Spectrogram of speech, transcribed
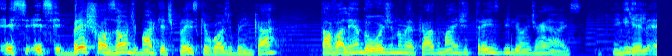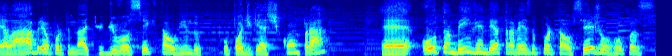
Esse, esse brechozão de marketplace que eu gosto de brincar tá valendo hoje no mercado mais de 3 bilhões de reais. Em e... que ele, ela abre a oportunidade de você que está ouvindo o podcast comprar é, ou também vender através do portal, sejam roupas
